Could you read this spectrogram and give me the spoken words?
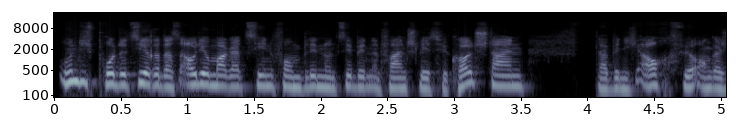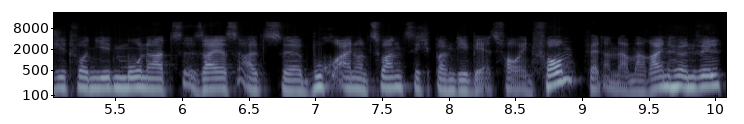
Und ich produziere das Audiomagazin vom Blind- und Sehbehindertenverein Schleswig-Holstein. Da bin ich auch für engagiert worden, jeden Monat, sei es als äh, Buch 21 beim DBSV in Form, wer dann da mal reinhören will,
